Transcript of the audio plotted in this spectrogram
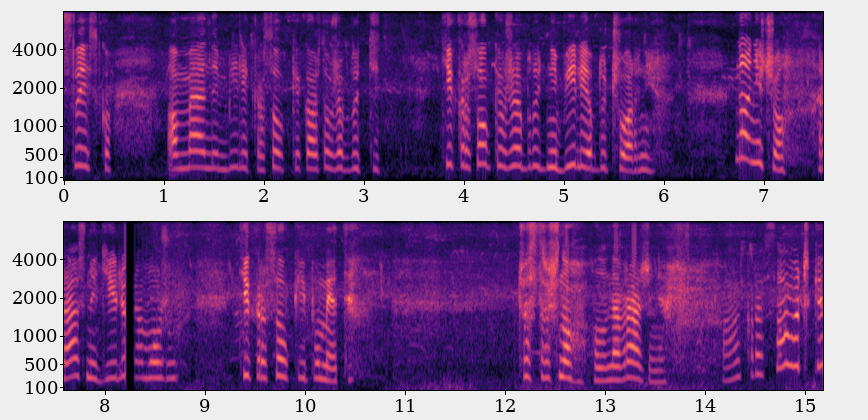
слизько. А в мене білі кросовки кажуть, вже будуть ті, ті кросовки вже будуть не білі, а будуть чорні. Ну нічого, раз в неділю я можу ті кросовки і помити. Що страшного, головне враження. А кросовочки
